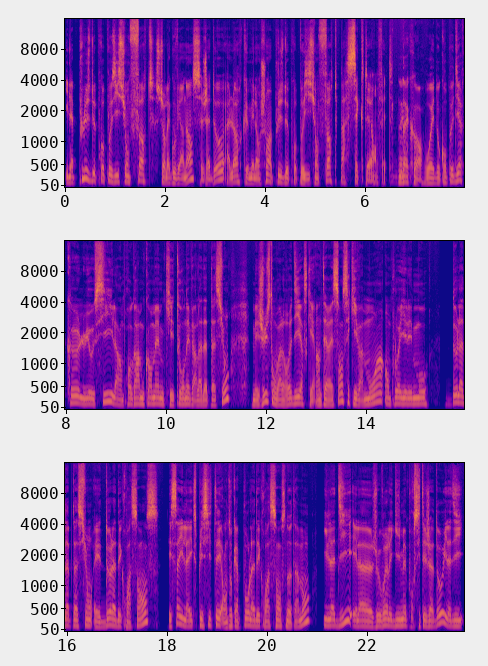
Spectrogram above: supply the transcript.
Il a plus de propositions fortes sur la gouvernance, Jadot, alors que Mélenchon a plus de propositions fortes par secteur, en fait. D'accord, ouais, donc on peut dire que lui aussi, il a un programme quand même qui est tourné vers l'adaptation, mais juste, on va le redire, ce qui est intéressant, c'est qu'il va moins employer les mots de l'adaptation et de la décroissance, et ça, il l'a explicité, en tout cas pour la décroissance notamment. Il a dit, et là je vais ouvrir les guillemets pour citer Jadot, il a dit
